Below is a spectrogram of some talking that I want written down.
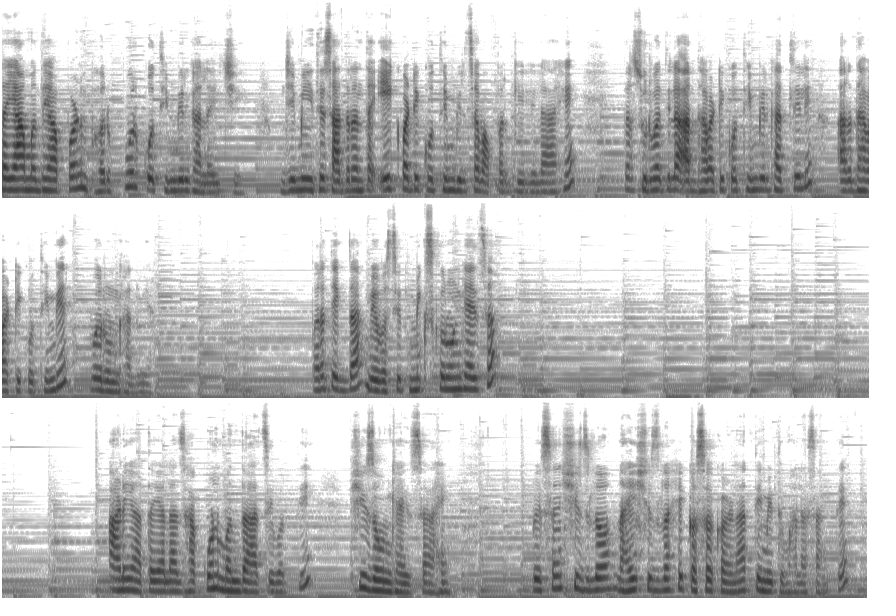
आता यामध्ये आपण भरपूर कोथिंबीर घालायची. म्हणजे मी इथे साधारणतः एक वाटी कोथिंबीरचा वापर केलेला आहे. तर सुरुवातीला अर्धा वाटी कोथिंबीर घातलेली अर्धा वाटी कोथिंबीर वरून घालूया. परत एकदा व्यवस्थित मिक्स करून घ्यायचं. आणि आता याला झाकून मंद आचेवरती शिजवून घ्यायचं आहे. बेसन शिजलं नाही शिजलं हे कसं कळणार ते मी तुम्हाला सांगते.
